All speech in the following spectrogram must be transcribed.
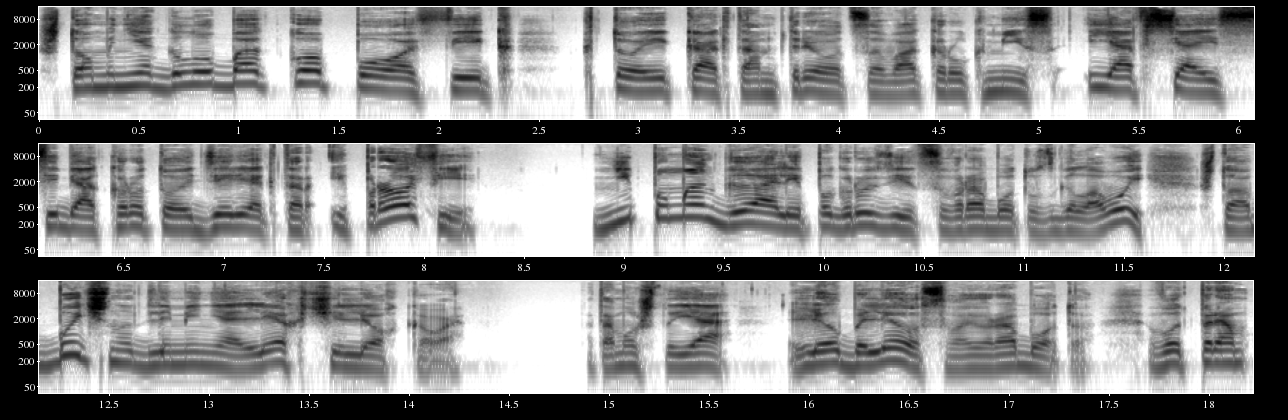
что мне глубоко пофиг, кто и как там трется вокруг мисс «Я вся из себя крутой директор и профи», не помогали погрузиться в работу с головой, что обычно для меня легче легкого. Потому что я Люблю свою работу. Вот прям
